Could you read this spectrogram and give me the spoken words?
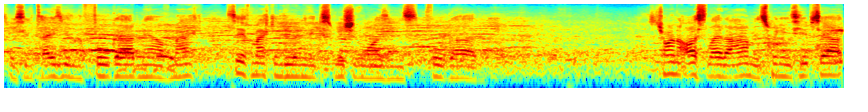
So we see Tasar in the full guard now of Mack. See if Mack can do anything submission-wise in this full guard. He's trying to isolate the arm and swing his hips out.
